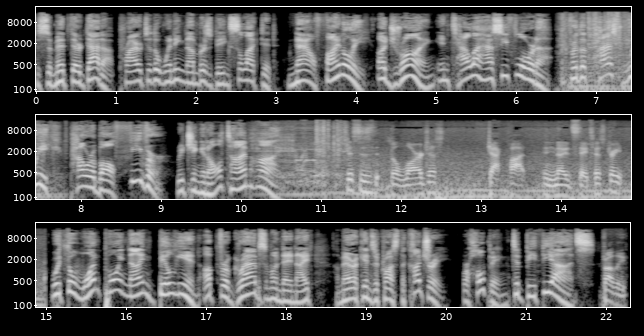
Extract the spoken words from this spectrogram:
to submit their data prior to the winning numbers being selected. Now, finally, a drawing in Tallahassee, Florida. For the past week, Powerball fever reaching an all-time high. This is the largest jackpot in United States history. With the 1.9 billion up for grabs Monday night, Americans across the country were hoping to beat the odds. Probably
